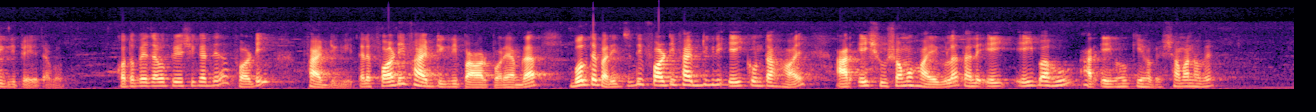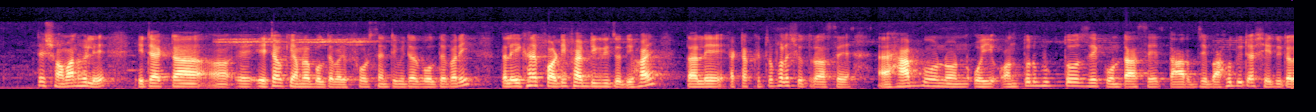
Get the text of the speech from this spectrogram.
ডিগ্রি পেয়ে যাব। কত পেয়ে যাব প্রিয় শিক্ষার্থীরা? ফর্টি ফাইভ ডিগ্রি তাহলে ফর্টি ফাইভ ডিগ্রি পাওয়ার পরে আমরা বলতে পারি, যদি ফর্টি ফাইভ ডিগ্রি এই কোণটা হয় আর এই সুষম হয় এগুলা, তাহলে এই এই বাহু আর এই বাহু কি হবে? সমান হবে। তো সমান হলে এটা একটা এটাও কি আমরা বলতে পারি? ফোর সেন্টিমিটার বলতে পারি। তাহলে এখানে ফর্টি ফাইভ ডিগ্রি যদি হয়, তাহলে একটা ক্ষেত্রফলের সূত্র আছে হাফ গুণন ওই অন্তর্ভুক্ত যে কোণটা আছে, তার যে বাহু দুইটা, সেই দুইটা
